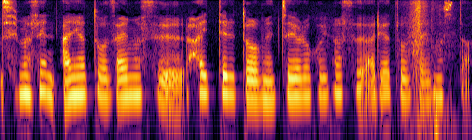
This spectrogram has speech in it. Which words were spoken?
すいません。ありがとうございます。入ってるとめっちゃ喜びます。ありがとうございました。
